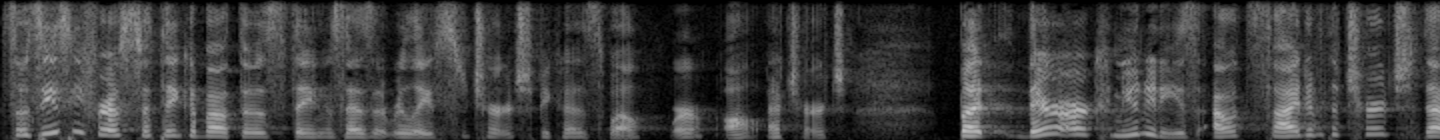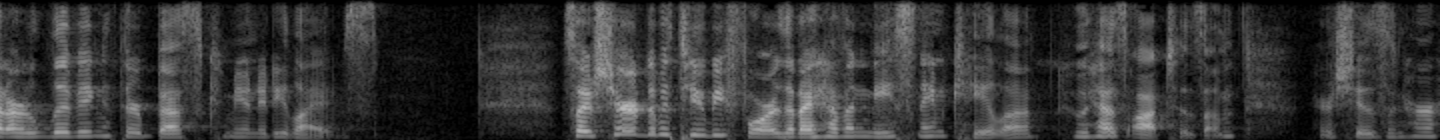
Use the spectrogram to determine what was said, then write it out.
So it's easy for us to think about those things as it relates to church because, well, we're all at church. But there are communities outside of the church that are living their best community lives. So I've shared with you before that I have a niece named Kayla who has autism. Here she is in her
